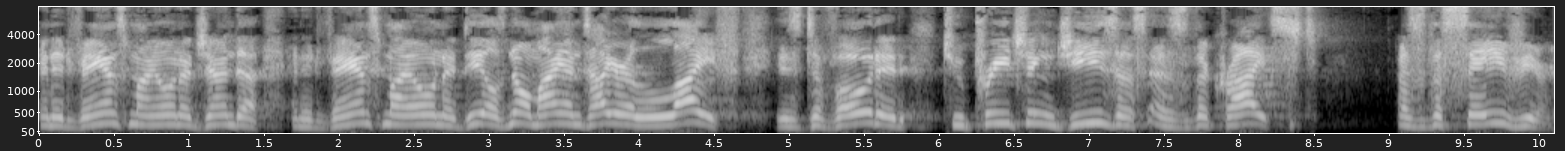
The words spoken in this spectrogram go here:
and advance my own agenda and advance my own ideals. No, my entire life is devoted to preaching Jesus as the Christ, as the Savior,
